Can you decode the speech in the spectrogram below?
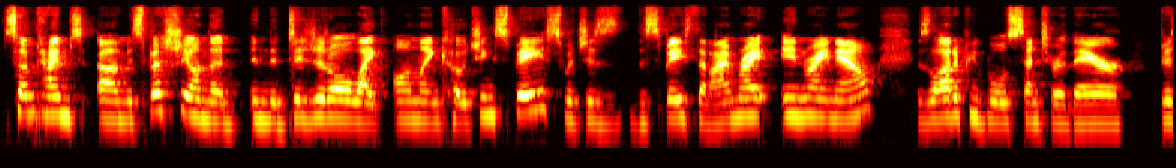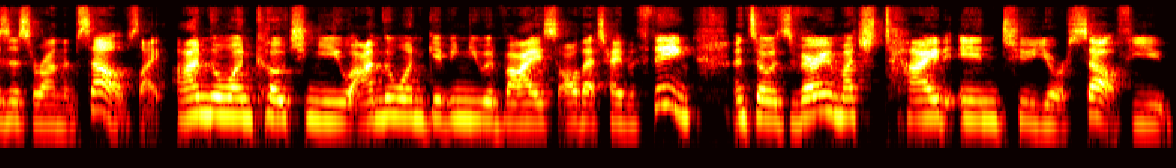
sometimes um, especially on the in the digital like online coaching space which is the space that i'm right in right now is a lot of people center their business around themselves. Like i'm the one coaching you. I'm the one giving you advice all that type of thing. And so it's very much tied into yourself. You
